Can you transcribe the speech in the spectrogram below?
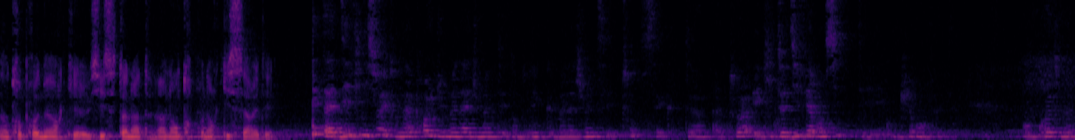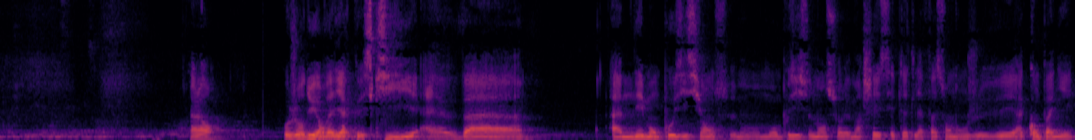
Un entrepreneur qui réussit, c'est un, entrepreneur qui s'est arrêté. Ta définition et ton approche du management, étant donné que le management c'est ton secteur à toi et qui te différencie de tes concurrents en fait Alors, aujourd'hui, on va dire que ce qui euh, va amener mon, positionnement sur le marché, c'est peut-être la façon dont je vais accompagner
